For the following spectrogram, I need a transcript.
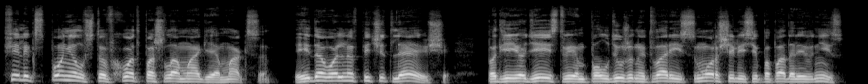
Феликс понял, что в ход пошла магия Макса. И довольно впечатляюще. Под ее действием полдюжины тварей сморщились и попадали вниз.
